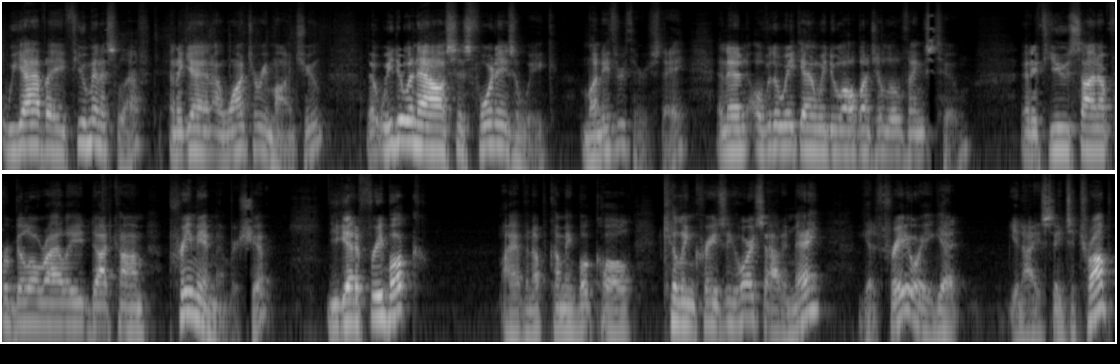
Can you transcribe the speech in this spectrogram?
we have a few minutes left. And again, I want to remind you that we do analysis four days a week, Monday through Thursday. And then over the weekend, we do a whole bunch of little things too. And if you sign up for BillO'Reilly.com premium membership, you get a free book. I have an upcoming book called Killing Crazy Horse out in May. You get it free, or you get United States of Trump,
